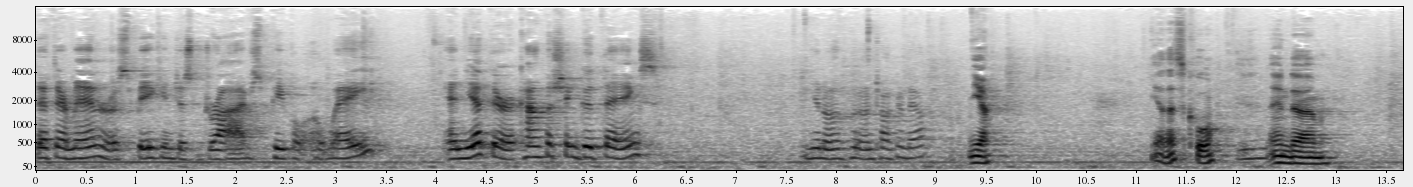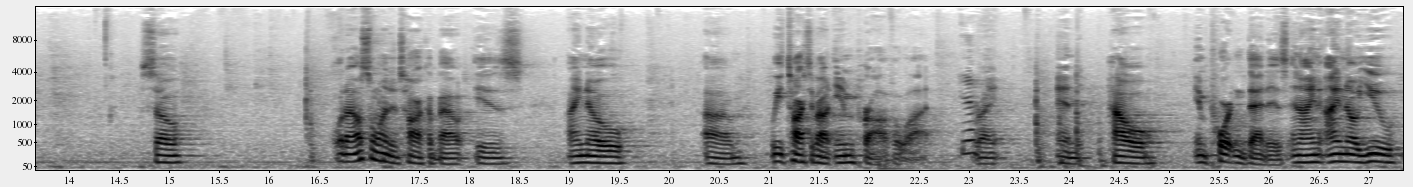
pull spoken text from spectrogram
that their manner of speaking just drives people away, and yet they're accomplishing good things. You know who I'm talking about? Yeah. Yeah, that's cool. And um, so, what I also wanted to talk about is I know um, we talked about improv a lot, Yeah. right? And how important that is. And I, I know you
